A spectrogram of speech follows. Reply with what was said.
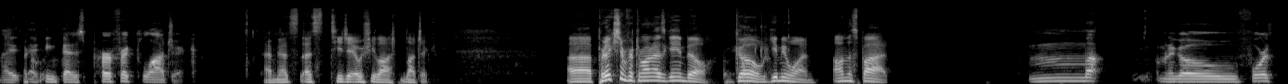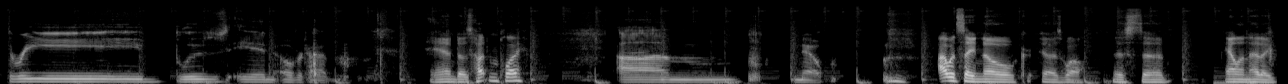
I, I think that is perfect logic. I mean that's that's TJ Oshie logic. Uh, prediction for tomorrow night's game, Bill. Go, give me one on the spot. Mm, I'm gonna go four three Blues in overtime. And does Hutton play? Um, no. I would say no as well. This uh, Allen had a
